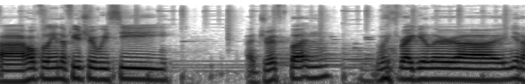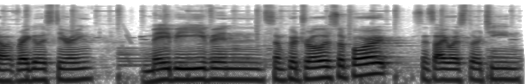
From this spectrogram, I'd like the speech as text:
Uh, hopefully in the future we see a drift button with regular, uh, you know, regular steering. Maybe even some controller support since iOS 13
